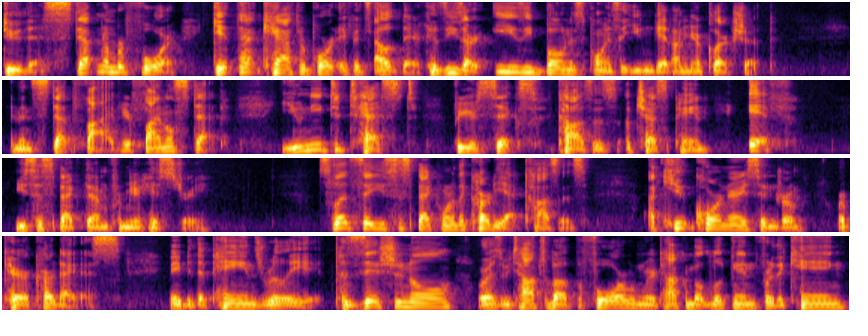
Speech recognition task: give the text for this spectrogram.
Do this. Step number four get that cath report if it's out there, because these are easy bonus points that you can get on your clerkship. And then step five, your final step, you need to test for your six causes of chest pain if you suspect them from your history. So let's say you suspect one of the cardiac causes acute coronary syndrome or pericarditis. Maybe the pain's really positional, or as we talked about before when we were talking about looking for the king,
